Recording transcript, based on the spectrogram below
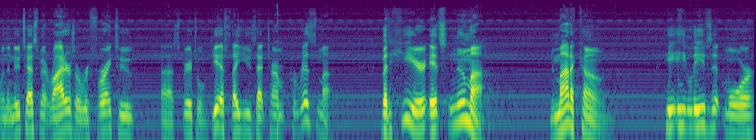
when the New Testament writers are referring to uh, spiritual gifts, they use that term charisma. But here it's pneuma, pneumaticon. He, he leaves it more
